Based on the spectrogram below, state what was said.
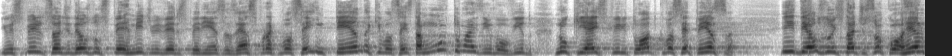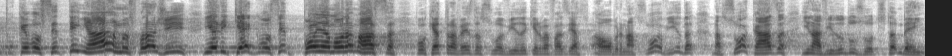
E o Espírito Santo de Deus nos permite viver experiências essas para que você entenda que você está muito mais envolvido no que é espiritual do que você pensa. E Deus não está te socorrendo porque você tem armas para agir. E Ele quer que você ponha a mão na massa. Porque é através da sua vida que Ele vai fazer a obra na sua vida, na sua casa e na vida dos outros também.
